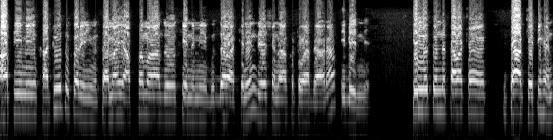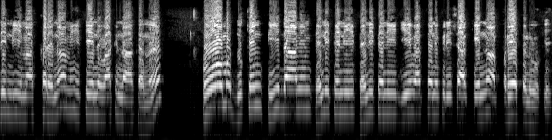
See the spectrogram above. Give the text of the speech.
අපි මේ කටයුතු කිරීම තමයි අප්‍රමාදෝ කියන මේ බුද්ධ වචනෙන් දේශනා කොට වදාරා තිබෙන්නේ. පින්නතුන් තවට ඉතා කෙටි හැඳින්වීමක් කරනවා මේ තියෙන වටිනාකම ඕම දුකෙන් පීඩාවෙන් පෙලි පෙලි පෙලි පෙලි ජීවත් වෙන පිරිසක් ඉන්නවා ප්‍රේත ලෝකේ.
